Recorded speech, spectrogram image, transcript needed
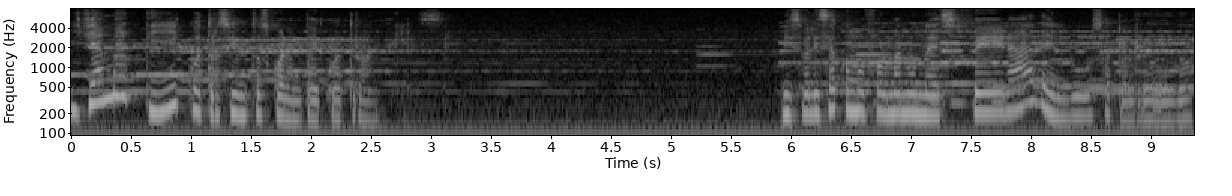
Y llama a ti 444 ángeles. Visualiza cómo forman una esfera de luz a tu alrededor.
